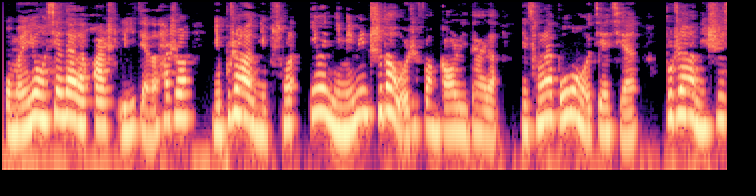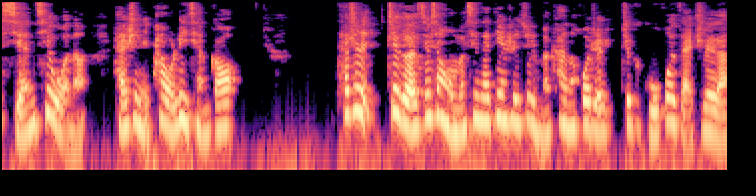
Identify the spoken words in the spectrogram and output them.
我们用现在的话理解呢，他说你不知道你从来，因为你明明知道我是放高利贷的，你从来不问我借钱，不知道你是嫌弃我呢，还是你怕我利钱高？他这这个就像我们现在电视剧里面看的，或者这个古惑仔之类的，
